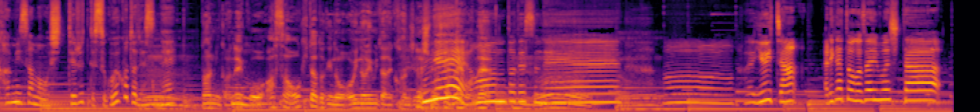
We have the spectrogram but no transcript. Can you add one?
神様を知ってるってすごいことですね。うん何かね、こう朝起きた時のお祈りみたいな感じがしましたね。ね本当ですね。うんうんゆいちゃんありがとうございました。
